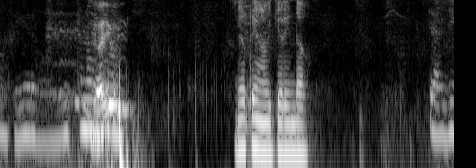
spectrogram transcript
ਹੁਣ ਫੇਰ ਹੋਈ ਉੱਠਣਾ। ਇਹ ਧਿਆਨ ਵਿੱਚ ਰਹਿੰਦਾ। ਚੱਲ ਜੀ।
